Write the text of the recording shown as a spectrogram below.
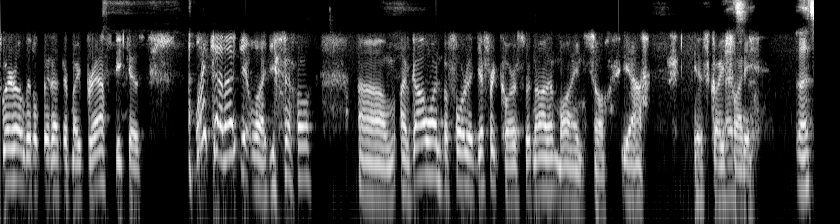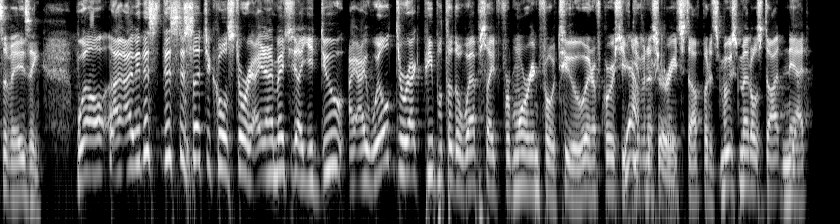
swear a little bit under my breath because why can't I get one? You know, um, I've got one before at a different course, but not at mine. So yeah, it's quite That's- funny. That's amazing. Well, I, I mean, this this is such a cool story. I, I mentioned uh, you do. I, I will direct people to the website for more info too. And of course, you've Yeah, given us sure. great stuff. But it's moosemeadows.net.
